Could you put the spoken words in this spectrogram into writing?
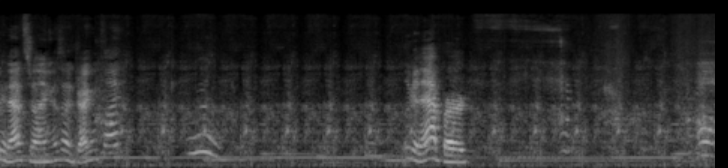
Look at that, Sterling. Is that a dragonfly? Look at that bird. Oh,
